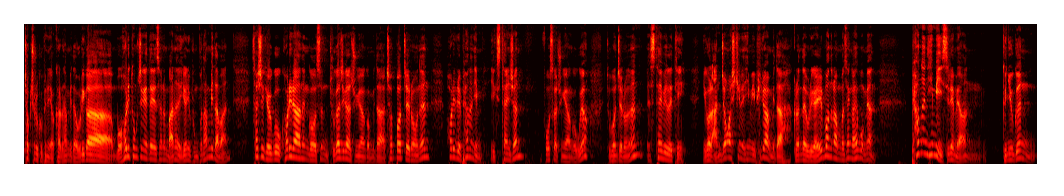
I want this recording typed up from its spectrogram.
척추를 굽히는 역할을 합니다. 우리가 뭐 허리 통증에 대해서는 많은 의견이 분분합니다만 사실 결국 허리라는 것은 두 가지가 중요한 겁니다. 첫 번째로는 허리를 펴는 힘, extension, force가 중요한 거고요. 두 번째로는 stability, 이걸 안정화시키는 힘이 필요합니다. 그런데 우리가 1번으로 한번 생각해 보면 펴는 힘이 있으려면 근육은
